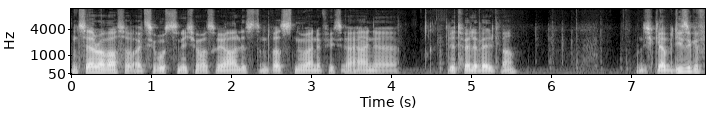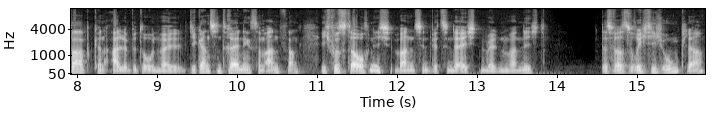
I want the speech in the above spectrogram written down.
Und Sarah war soweit. Sie wusste nicht mehr, was real ist und was nur eine, äh, eine virtuelle Welt war. Und ich glaube, diese Gefahr kann alle bedrohen, weil die ganzen Trainings am Anfang, ich wusste auch nicht, wann sind wir jetzt in der echten Welt und wann nicht. Das war so richtig unklar.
